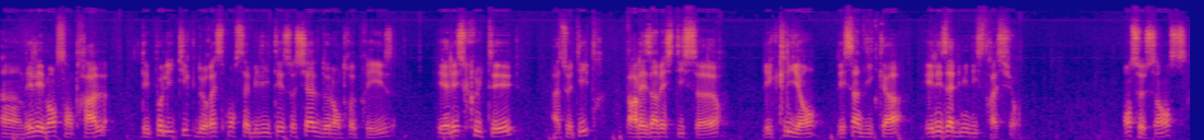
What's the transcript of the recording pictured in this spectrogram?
un élément central des politiques de responsabilité sociale de l'entreprise et elle est scrutée, à ce titre, par les investisseurs, les clients, les syndicats et les administrations. En ce sens,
